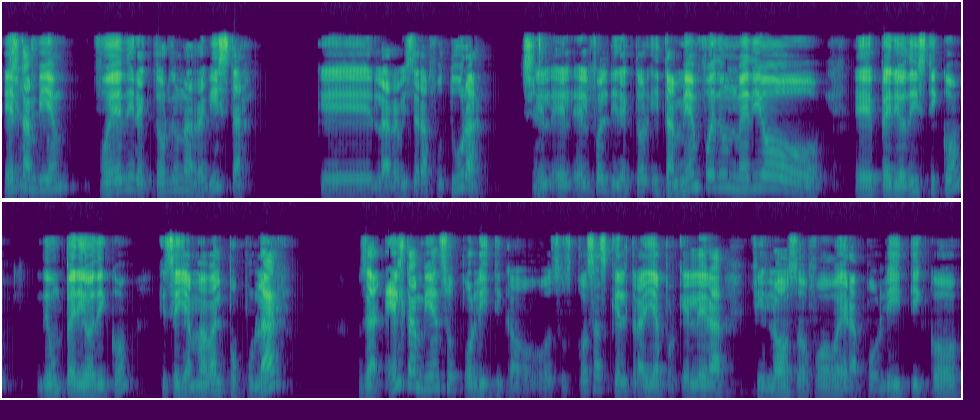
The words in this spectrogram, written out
Él Sí. también fue director de una revista, que la revista era Futura. Sí. Él, él- él fue el director y también fue de un medio eh, periodístico, de un periódico que se llamaba El Popular. O sea, él también su política o, o sus cosas que él traía, porque él era filósofo, era político,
